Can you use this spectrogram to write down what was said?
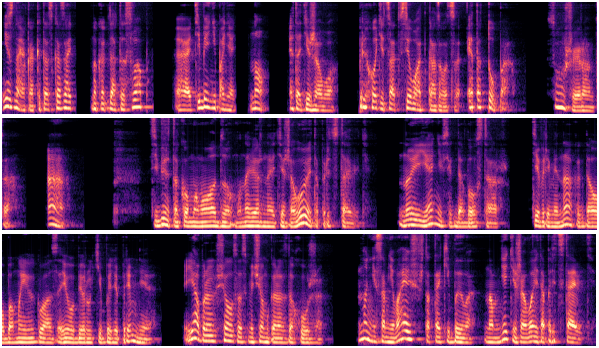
Не знаю, как это сказать, но когда ты слаб, э, тебе не понять, но это тяжело. Приходится от всего отказываться, это тупо. Слушай, Ранта. А. Тебе, такому молодому, наверное, тяжело это представить. Но и я не всегда был стар. В те времена, когда оба моих глаза и обе руки были при мне, я обращался с мечом гораздо хуже. Ну, не сомневаюсь, что так и было, но мне тяжело это представить.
